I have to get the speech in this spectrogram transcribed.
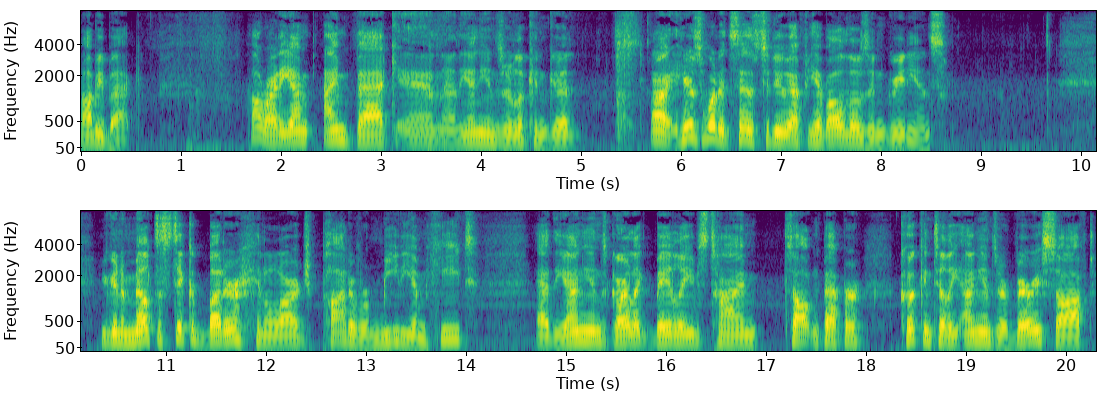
I'll be back. Alrighty, I'm I'm back, and uh, the onions are looking good. All right, here's what it says to do after you have all those ingredients. You're going to melt a stick of butter in a large pot over medium heat. Add the onions, garlic, bay leaves, thyme, salt, and pepper. Cook until the onions are very soft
